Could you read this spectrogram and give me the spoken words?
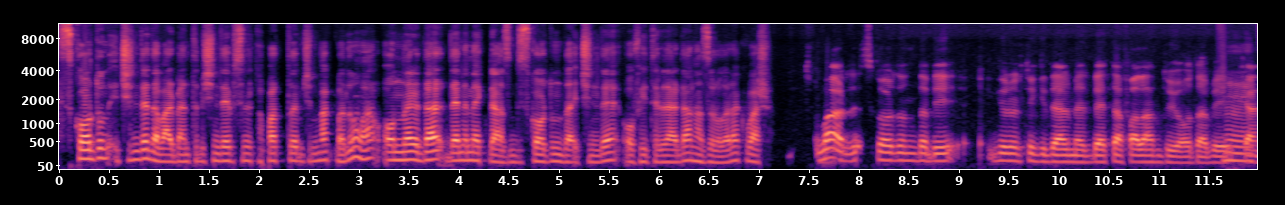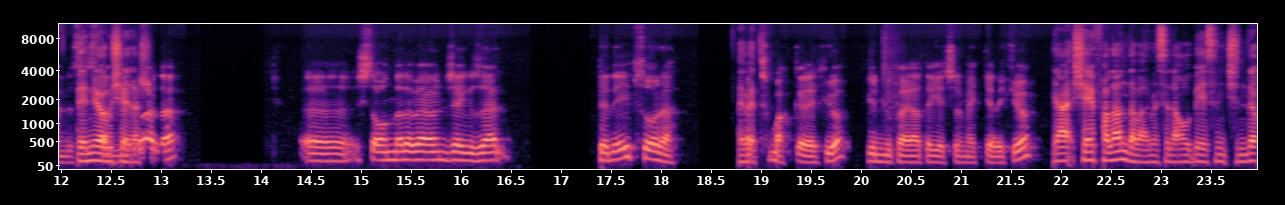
Discord'un içinde de var. Ben tabii şimdi hepsini kapattığım için bakmadım ama onları da denemek lazım. Discord'un da içinde o filtrelerden hazır olarak var. Var. Discord'un da bir gürültü giderme beta falan diyor o da bir hmm, kendi deniyor bir şeyler. Var da e, işte onlara ve önce güzel deneyip sonra evet. çıkmak gerekiyor günlük hayata geçirmek gerekiyor. Ya şey falan da var mesela OBS'in içinde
